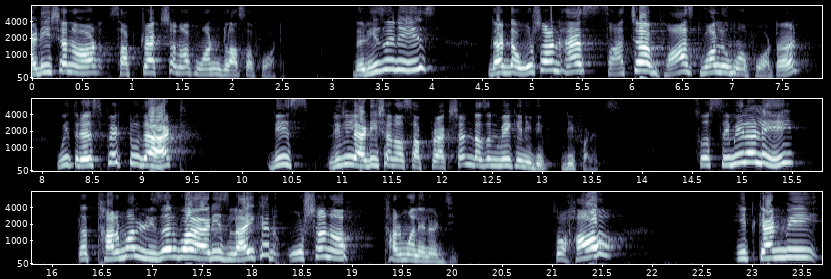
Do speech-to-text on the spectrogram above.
addition or subtraction of one glass of water. The reason is that the ocean has such a vast volume of water with respect to that this little addition or subtraction does not make any dif difference. So, similarly the thermal reservoir is like an ocean of thermal energy. So, how it can be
